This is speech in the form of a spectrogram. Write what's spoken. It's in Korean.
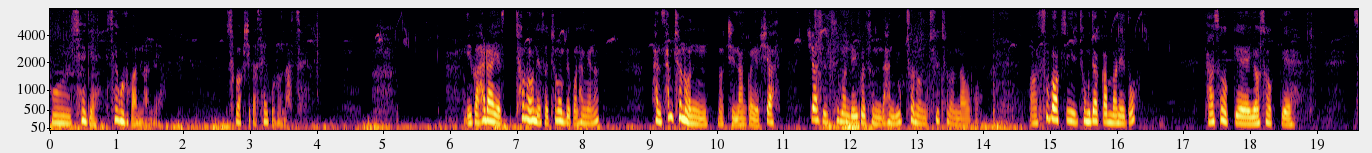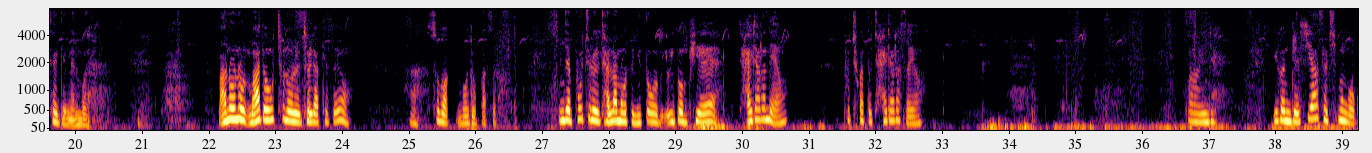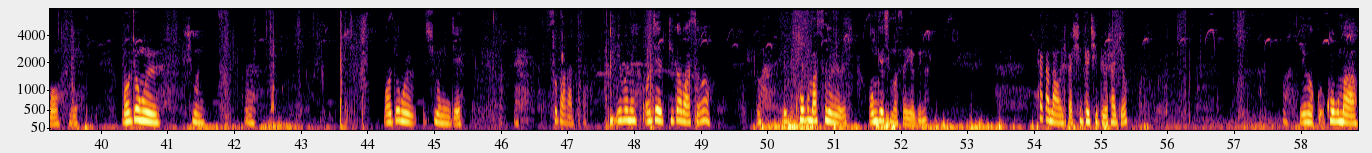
둘, 세 개, 세 그루가 났네요. 수박씨가 세 그루 났어요. 이거 하나에 천 원에서 천 오백 원 하면은 한 삼천 원어치 난 거예요. 씨앗, 씨앗을 심었는데 이것은 한 육천 원, 칠천 원 나오고. 아, 수박씨 종잣값만 해도 다섯 개, 여섯 개, 세 개면 뭐야. 만 원을, 만 오천 원을 전략했어요. 아, 수박 모종 값으로. 이제 부추를 잘라 먹었더니 또 이번 비에 잘 자랐네요. 부추가 또 잘 자랐어요. 어, 이제 이건 이제 씨앗을 심은 거고 이제 모종을 심은 어, 모종을 심은 이제 수박한테가 이번에 어제 비가 와서 고구마 순을 옮겨 심었어요 여기는 해가 나오니까 시들시들하죠. 어, 이거 고- 고구마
